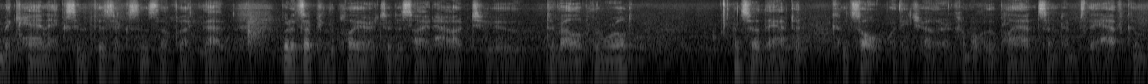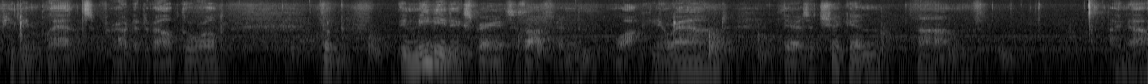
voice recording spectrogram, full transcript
mechanics and physics and stuff like that. But it's up to the player to decide how to develop the world. And so they have to consult with each other, come up with a plan. Sometimes they have competing plans for how to develop the world. The immediate experience is often walking around. There's a chicken. Um, I know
